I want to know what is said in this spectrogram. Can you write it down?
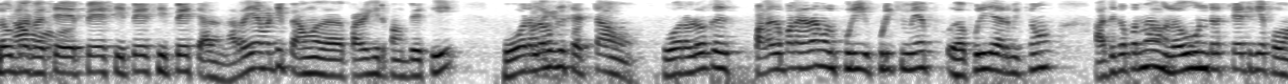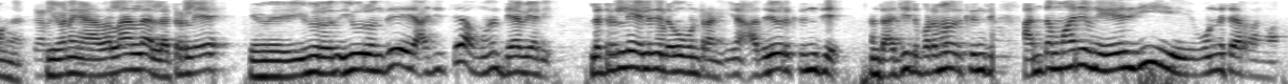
லவ் ட்ராக் வச்சு பேசி பேசி பேசி அது நிறைய வாட்டி அவங்க பழகிருப்பாங்க பேசி. ஓரளவுக்கு செட் ஆகும். ஓரளவுக்கு பழக பழக தான் அவங்களுக்கு புரிய பிடிக்குமே புரிய ஆரம்பிக்கும். அதுக்கப்புறம் தான் அவங்க லவ்ன்ற ஸ்டேட்டுக்கே போவாங்க. இவனுங்க அதெல்லாம் இல்ல லெட்டர்லயே இவர் இவர் வந்து அஜித் அவங்க வந்து தேவயானி. லெட்டர்லயே எழுதி லவ் பண்றாங்க. அதுவே ஒரு கிரிஞ்சு அந்த அஜித் படமே ஒரு கிரிஞ்சு அந்த மாதிரி இவங்க எழுதி ஒண்ணு சேர்றாங்களாம்.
